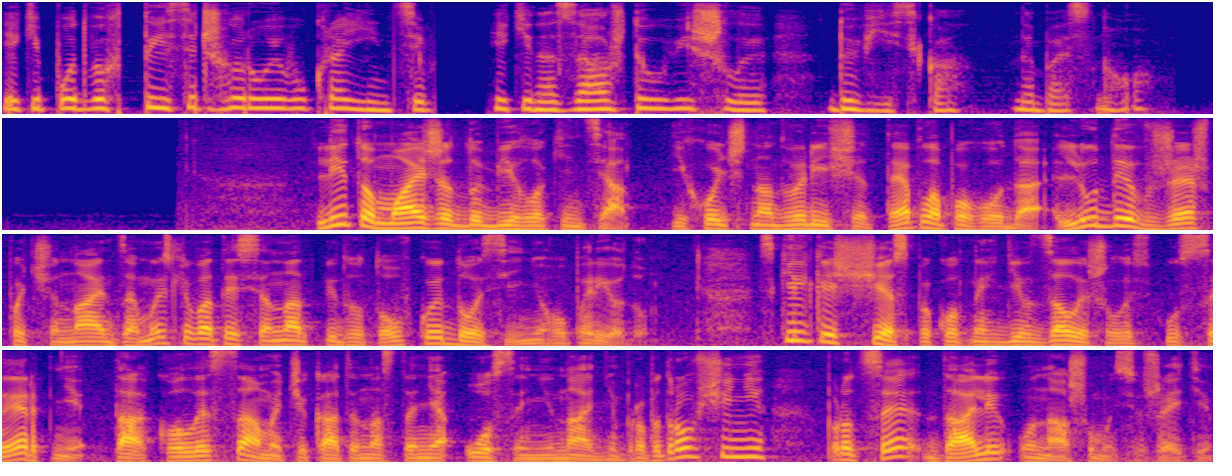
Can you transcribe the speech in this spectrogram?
як і подвиг тисяч героїв українців, які назавжди увійшли до війська небесного. Літо майже добігло кінця, і хоч на дворі ще тепла погода, люди вже ж починають замислюватися над підготовкою до осіннього періоду. Скільки ще спекотних дів залишилось у серпні, та коли саме чекати настання осені на Дніпропетровщині, про це далі у нашому сюжеті.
